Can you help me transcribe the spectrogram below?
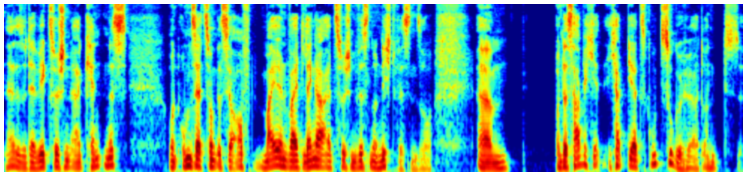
ne, also der Weg zwischen Erkenntnis und Umsetzung ist ja oft meilenweit länger als zwischen Wissen und Nichtwissen so. Ähm, und das habe ich, ich habe dir jetzt gut zugehört und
